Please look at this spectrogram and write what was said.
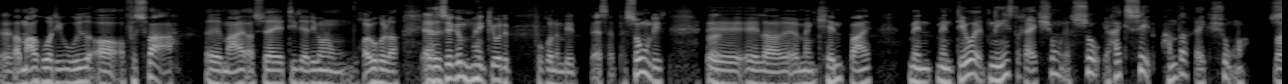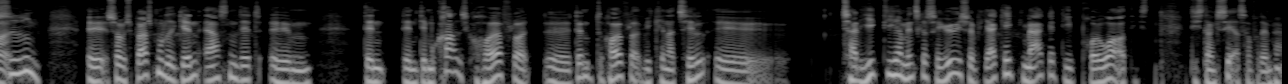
ja. var meget hurtigt ude og, og forsvare øh, mig og sagde, at de der, de var nogle røvhuller. Ja. Ja. Jeg ved ikke, om man gjorde det på grund af mit altså personligt, Nej. øh, eller øh, man kendte mig, men, men det var den eneste reaktion, jeg så. Jeg har ikke set andre reaktioner Nej. siden. Øh, så spørgsmålet igen er sådan lidt, øh, den, den demokratiske højrefløj, øh, den højrefløj, vi kender til, øh, tager de ikke de her mennesker seriøse? For jeg kan ikke mærke, at de prøver at dis- distancere sig fra dem her.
